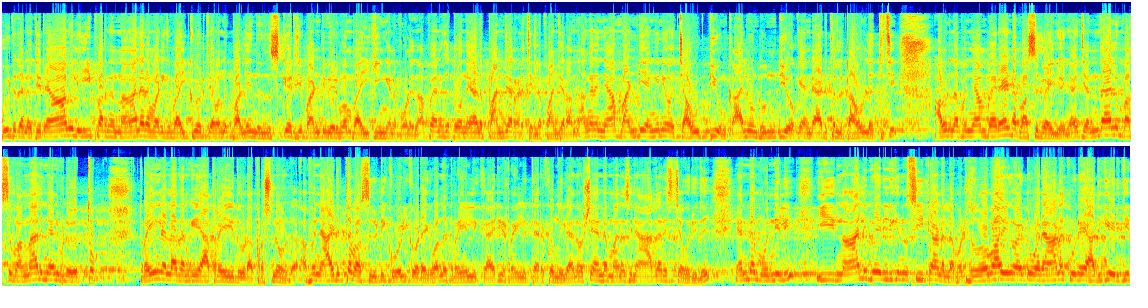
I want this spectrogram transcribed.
വീട്ടിൽ തന്നെ വെച്ച് രാവിലെ ഈ പറഞ്ഞ നാലര മണിക്ക് ബൈക്ക് മേടിച്ചാൽ വന്ന് പള്ളിയിൽ നിന്ന് നിസ്കരിച്ച് വണ്ടി വരുമ്പം ബൈക്ക് ഇങ്ങനെ പോളുന്നു അപ്പോൾ എനിക്ക് തോന്നി അയാൾ പഞ്ചർ അടച്ചില്ല പഞ്ചറാന്ന്. അങ്ങനെ ഞാൻ വണ്ടി എങ്ങനെയോ ചവിട്ടിയും കാലും കൊണ്ട് ഉന്തിയും ഒക്കെ എന്റെ അടുത്തുള്ള ടൗണിൽ എത്തിച്ച് അവിടുന്ന് അപ്പം ഞാൻ വരേണ്ട ബസ് കഴിഞ്ഞു. ഞാൻ എന്തായാലും ബസ് വന്നാലും ഞാൻ ഇവിടെ എത്തും. ട്രെയിനിലല്ലാതെ നമുക്ക് യാത്ര ചെയ്തുകൂടെ? പ്രശ്നമുണ്ട്. അപ്പോൾ ഞാൻ അടുത്ത ബസ് കിട്ടി കോഴിക്കോടേക്ക്. വന്ന് ട്രെയിനിൽ കയറി ട്രെയിനിൽ തിരക്കൊന്നുമില്ലായിരുന്നു പക്ഷേ എന്റെ മനസ്സിനെ ആകർഷിച്ച ഒരിത് എന്റെ മുന്നിൽ ഈ നാല് പേരിരിക്കുന്ന സീറ്റാണല്ലോ. പക്ഷേ സ്വാഭാവികമായിട്ടും ഒരാളെ കൂടെ അധികം ഇരുത്തി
